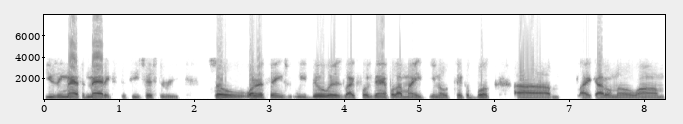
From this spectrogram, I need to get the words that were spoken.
using mathematics to teach history. So one of the things we do is like, for example, I might, you know, take a book, um, like I don't know, um,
